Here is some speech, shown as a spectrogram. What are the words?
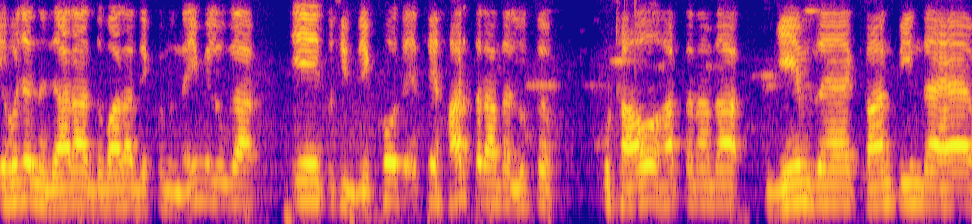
ਇਹੋ ਜਿਹਾ ਨਜ਼ਾਰਾ ਦੁਬਾਰਾ ਦੇਖਣ ਨੂੰ ਨਹੀਂ ਮਿਲੂਗਾ। ਇਹ ਤੁਸੀਂ ਦੇਖੋ ਤੇ ਇੱਥੇ ਹਰ ਤਰ੍ਹਾਂ ਦਾ ਲੁਤਫ ਉਠਾਓ ਹਰ ਤਰ੍ਹਾਂ ਦਾ ਗੇਮਸ ਹੈ ਖਾਣ ਪੀਣ ਦਾ ਹੈ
